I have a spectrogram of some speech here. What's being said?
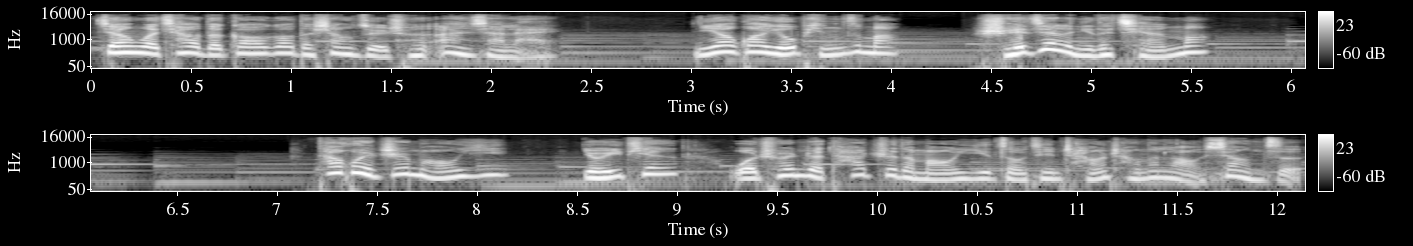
将我翘得高高的上嘴唇按下来。你要挂油瓶子吗？谁借了你的钱吗？他会织毛衣。有一天，我穿着他织的毛衣走进长长的老巷子，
